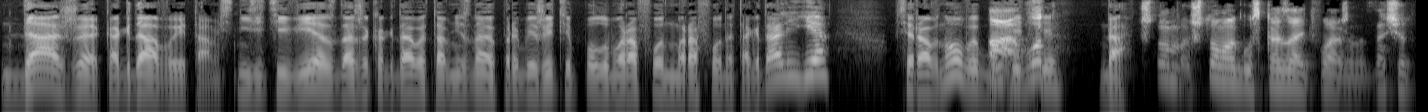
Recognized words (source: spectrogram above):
даже когда вы там снизите вес, даже когда вы там, не знаю, пробежите полумарафон, марафон и так далее, все равно вы будете... А, вот да. что, что могу сказать важно. Значит,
